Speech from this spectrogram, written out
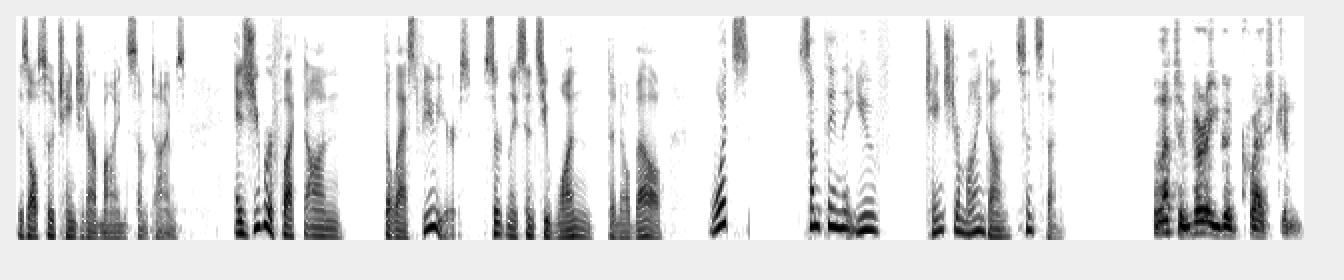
is also changing our minds sometimes. As you reflect on the last few years certainly since you won the nobel what's something that you've changed your mind on since then? Well that's a very good question.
